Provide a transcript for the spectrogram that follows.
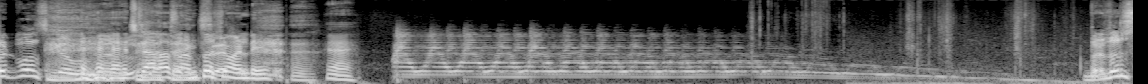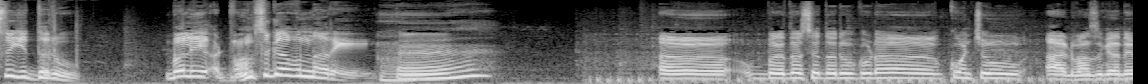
అడ్వాన్స్గా ఉన్నారు. చాలా సంతోషం అండి. బ్రదర్స్ ఇద్దరు. బలి అడ్వాన్స్గా ఉన్నారే బ్రదర్స్ ఇద్దరు కూడా కొంచెం అడ్వాన్స్ గానే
